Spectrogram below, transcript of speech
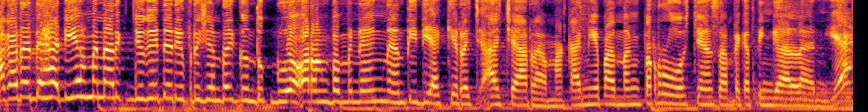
Akan ada hadiah menarik juga dari Break untuk dua orang pemenang nanti di akhir acara. Makanya panteng terus jangan sampai ketinggalan ya.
